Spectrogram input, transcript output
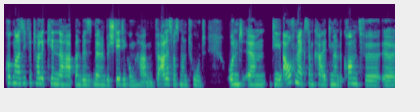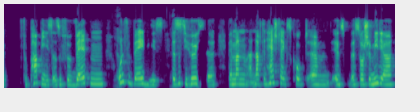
guck mal, was ich für tolle Kinder habe, man will, will Bestätigung haben für alles, was man tut. Und ähm, die Aufmerksamkeit, die man bekommt für äh, für Puppies, also für Welpen ja. und für Babys. Das ist die höchste. Wenn man nach den Hashtags guckt ähm, in äh, Social Media,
